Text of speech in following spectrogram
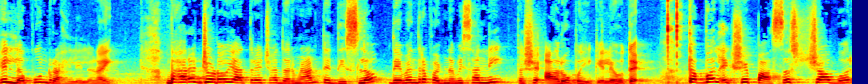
हे लपून राहिलेलं नाही. भारत जोडो यात्रेच्या दरम्यान ते दिसलं. देवेंद्र फडणवीसांनी तसे आरोपही केले होते. तब्बल एकशे पासष्टच्या वर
